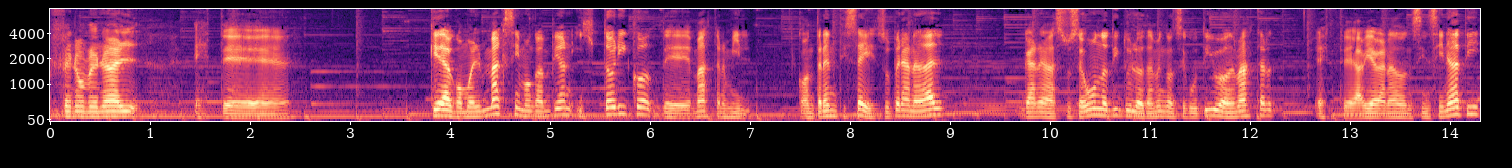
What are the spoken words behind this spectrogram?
fenomenal. Este queda como el máximo campeón histórico de Master 1000 con 36, supera a Nadal, gana su segundo título también consecutivo de Master, este había ganado en Cincinnati.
